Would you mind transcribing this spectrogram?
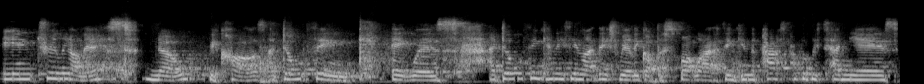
Being truly honest, no, because I don't think it was, I don't think anything like this really got the spotlight. I think in the past probably 10 years,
